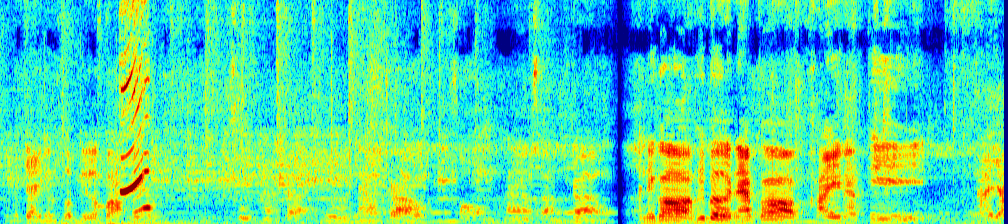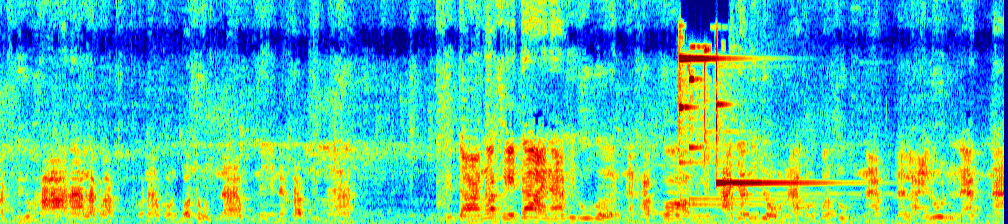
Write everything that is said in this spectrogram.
ผมไม่จ่ายเงินสดนี่ลำบากเลยศูนย์ห้าเก้าโอ้โหหน้าเก้าสองห้าสามเก้า อันนี้ก็พี่เบิร์ดนะครับก็ใครนะครับที่นะอยากซื้อพระนะหลักๆของนะของหลวงพ่อสุดนะครับนี่นะครับนะติดตามหน้าเฟซได้นะพี่บูเบิร์ดนะครับก็มีพระยอดนิยมนะของหลวงพ่อสุดนะครับหลายๆรุ่นนะครับนะ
